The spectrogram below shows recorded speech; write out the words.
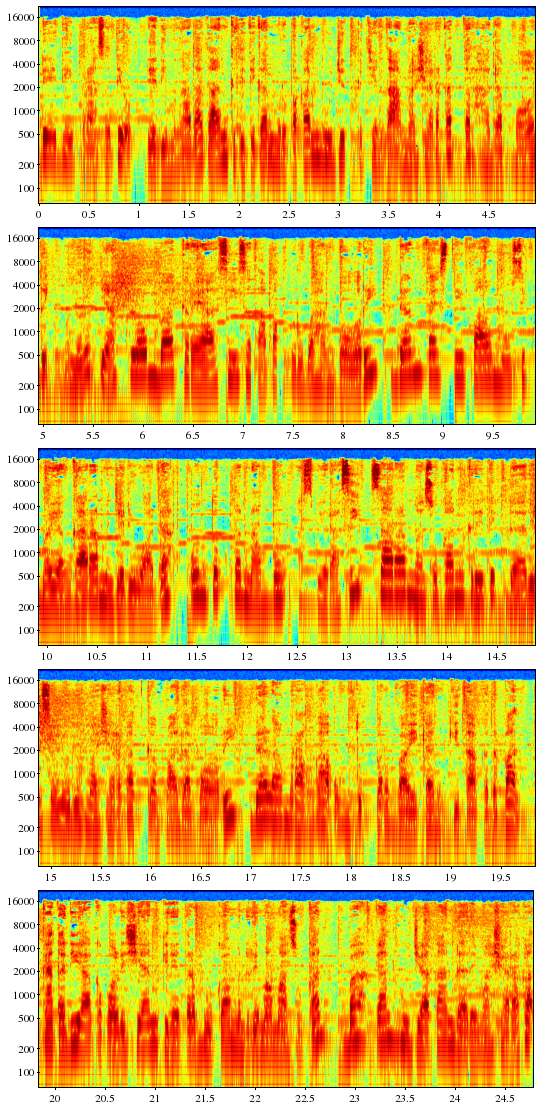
Dedi Prasetyo. Dedi mengatakan kritikan merupakan wujud kecintaan masyarakat terhadap Polri. Menurutnya, lomba kreasi setapak perubahan Polri dan festival musik Bayangkara menjadi wadah untuk penampung aspirasi, saran masukan kritik dari seluruh masyarakat kepada Polri dalam rangka untuk perbaikan kita ke depan. Kata dia, kepolisian kini terbuka menerima masukan, bahkan hujatan dari masyarakat.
